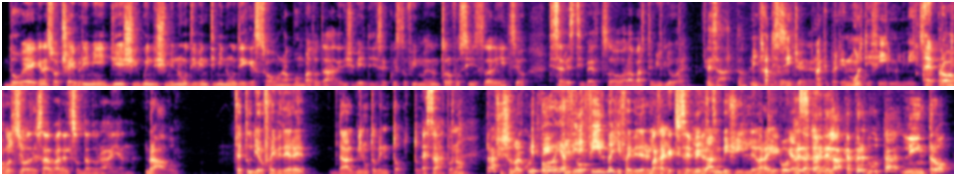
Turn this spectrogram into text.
dove, che ne so, c'è i primi 10, 15 minuti, 20 minuti che sono una bomba totale. Dici, vedi, se questo film non te lo fossi visto dall'inizio ti saresti perso la parte migliore. Esatto. Infatti sì, genere. anche perché in molti film l'inizio. Eh, prova col suo salva del soldato Ryan. Bravo. Cioè tu glielo fai vedere dal minuto 28. Esatto. tipo, no? Però ci sono alcuni E poi film a fine tipo, film gli fai vedere Guarda l'inizio. che ti sei perso. va imbecille, guarda tipo che I cazzo. Predatori dell'Arca Perduta, l'intro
